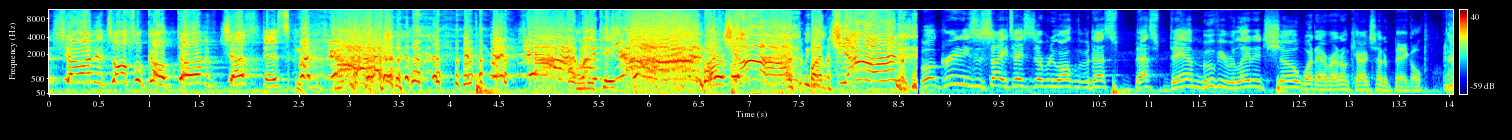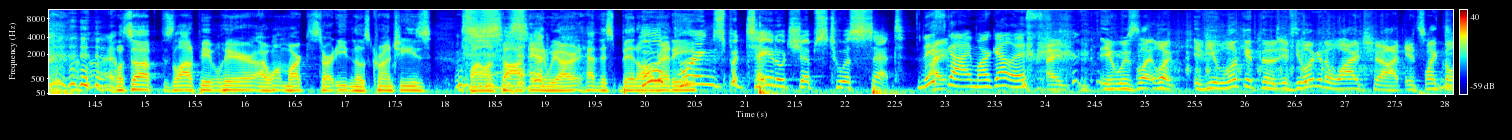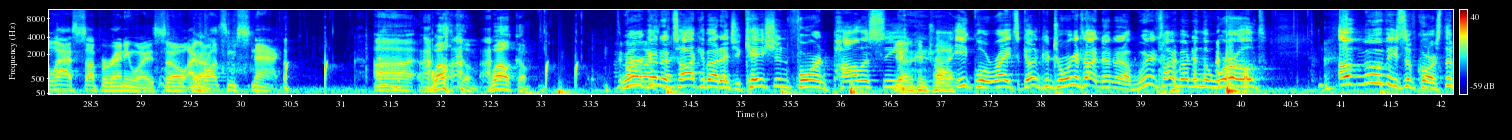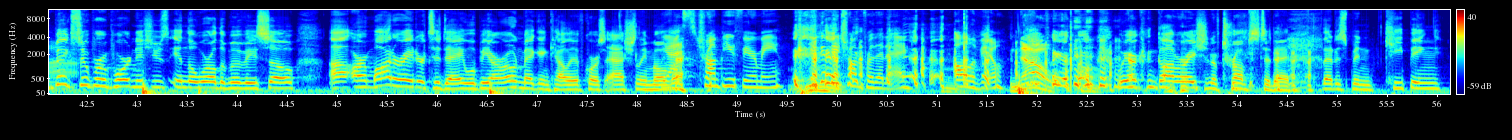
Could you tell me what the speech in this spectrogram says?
But John, it's also called Dawn of Justice. But John! But On the case- But John! But John! Well, greetings and salutations, everybody. Welcome to the best, best damn movie related show. Whatever. I don't care. I just had a bagel. What's up? There's a lot of people here. I want Mark to start eating those crunchies while I'm talking. We already had this bit already. Who brings potato chips to a set? This I- guy, Mark Ellis. I, it was like, look, if you look at the if you look at the wide shot, it's like the Last Supper anyway. So I brought some snack. Uh, welcome, welcome. We're going to talk about education, foreign policy, Gun control. uh, equal rights, gun control. We're going to talk. No, no, no. We're going to talk about in the world of movies, of course, the big, super important issues in the world of movies. So, uh, our moderator today will be our own Megyn Kelly, of course, Ashley Mova. Yes, Trump, you fear me. You can be Trump for the day. All of you. No. we, are, we are a conglomeration of Trumps today that has been keeping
